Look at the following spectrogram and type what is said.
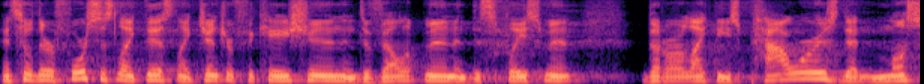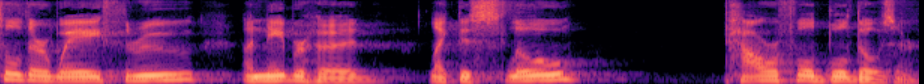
And so there are forces like this, like gentrification and development and displacement, that are like these powers that muscle their way through a neighborhood like this slow, powerful bulldozer.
